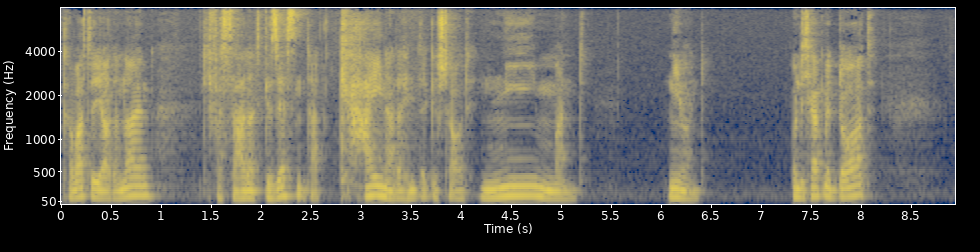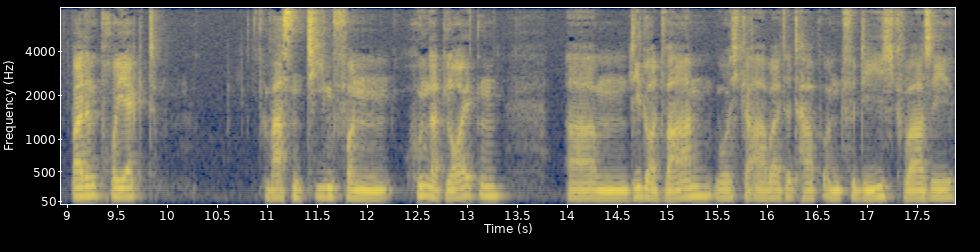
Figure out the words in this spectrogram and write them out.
Krawatte, ja oder nein. Die Fassade hat gesessen, da hat keiner dahinter geschaut. Niemand. Niemand. Und ich habe mir dort bei dem Projekt, war es ein Team von 100 Leuten, ähm, die dort waren, wo ich gearbeitet habe und für die ich quasi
